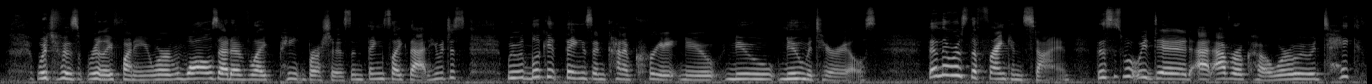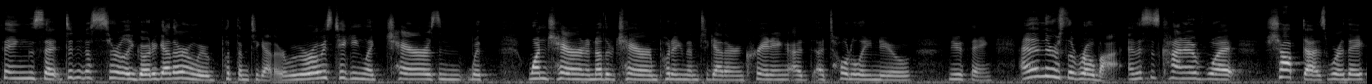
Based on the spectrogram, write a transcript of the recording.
which was really funny, or walls out of like paint brushes and things like that. He would just, we would look at things and kind of create new, new, new materials. Then there was the Frankenstein. This is what we did at AvroKo, where we would take things that didn't necessarily go together and we would put them together. We were always taking like chairs and with one chair and another chair and putting them together and creating a, a totally new, new thing. And then there's the robot, and this is kind of what SHoP does, where they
